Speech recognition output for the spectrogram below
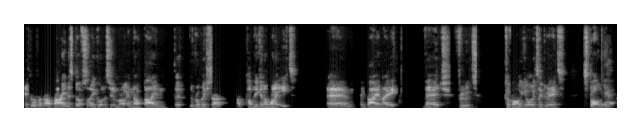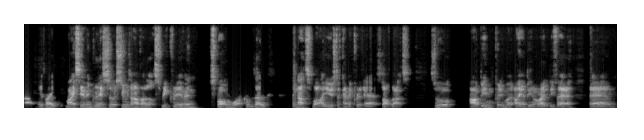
it's also not buying the stuff. So like go to the supermarket and not buying the, the rubbish that I'm probably going to want to eat, um, and buying like veg, fruit, Kavol yogurts are great. Spot yeah. is like my saving grace. So as soon as I have that little sweet craving, sparkling water comes out, and that's what I use to kind of uh, stop that. So I've been pretty much. I think I've been all right to be fair. Um,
